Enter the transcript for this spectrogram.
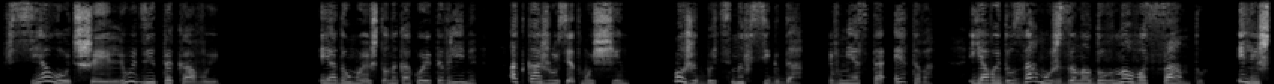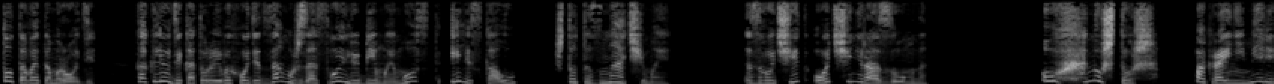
все лучшие люди таковы. Я думаю, что на какое-то время откажусь от мужчин. Может быть, навсегда. Вместо этого я выйду замуж за надувного Санту или что-то в этом роде, как люди, которые выходят замуж за свой любимый мост или скалу, что-то значимое. Звучит очень разумно. Ух, ну что ж, по крайней мере,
